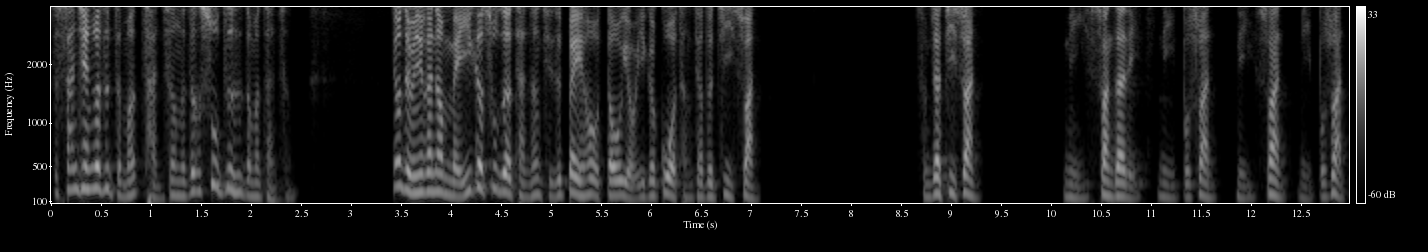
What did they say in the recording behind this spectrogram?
这三千个是怎么产生的？这个数字是怎么产生？弟兄姊妹就看到每一个数字的产生，其实背后都有一个过程，叫做计算。什么叫计算？你算在里，你不算，你算，你不算。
